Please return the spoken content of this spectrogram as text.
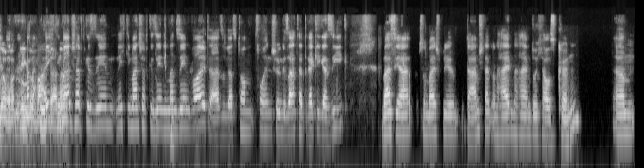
so, ging so weiter, nicht die ne? Mannschaft gesehen, nicht die Mannschaft gesehen, die man sehen wollte. Also was Tom vorhin schön gesagt hat, dreckiger Sieg, was ja zum Beispiel Darmstadt und Heidenheim durchaus können. Ähm,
